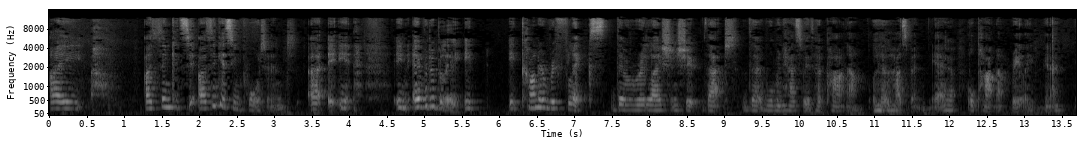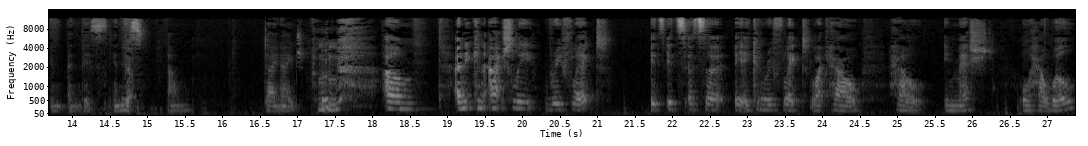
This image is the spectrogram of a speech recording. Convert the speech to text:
I, I think it's I think it's important. Uh, it, inevitably, it it kind of reflects the relationship that the woman has with her partner or her husband, yeah, Yeah. or partner, really. You know, in, in this in Yeah. this um, day and age. um, and it can actually reflect. It's it's it's a it can reflect like how how enmeshed or how well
